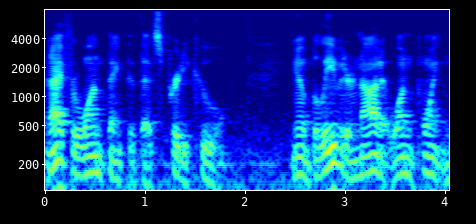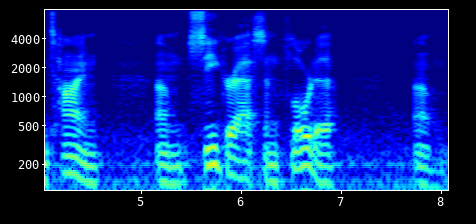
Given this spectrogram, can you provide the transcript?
And I, for one, think that that's pretty cool. You know, believe it or not, at one point in time, um, seagrass in Florida um,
